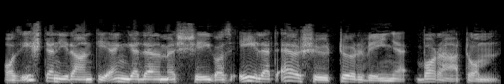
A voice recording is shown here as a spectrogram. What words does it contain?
Az Isten iránti engedelmesség az élet első törvénye, barátom.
